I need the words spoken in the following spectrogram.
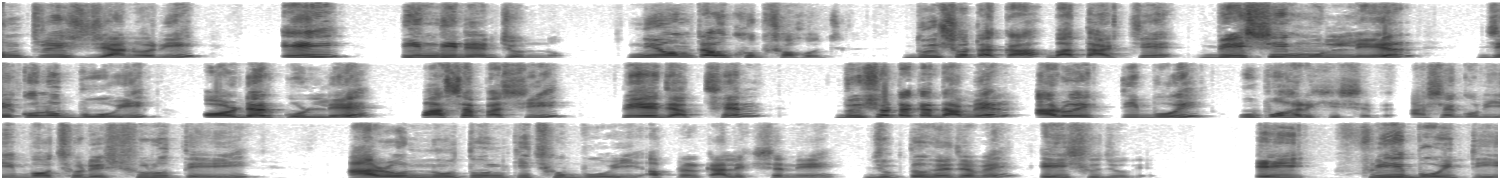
উনত্রিশ জানুয়ারি এই তিন দিনের জন্য। নিয়মটাও খুব সহজ। দুইশো টাকা বা তার চেয়ে বেশি মূল্যের যে কোনো বই অর্ডার করলে পাশাপাশি পেয়ে যাচ্ছেন দুইশো টাকা দামের আরও একটি বই উপহার হিসেবে। আশা করি বছরের শুরুতেই আরও নতুন কিছু বই আপনার কালেকশানে যুক্ত হয়ে যাবে এই সুযোগে। এই ফ্রি বইটি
